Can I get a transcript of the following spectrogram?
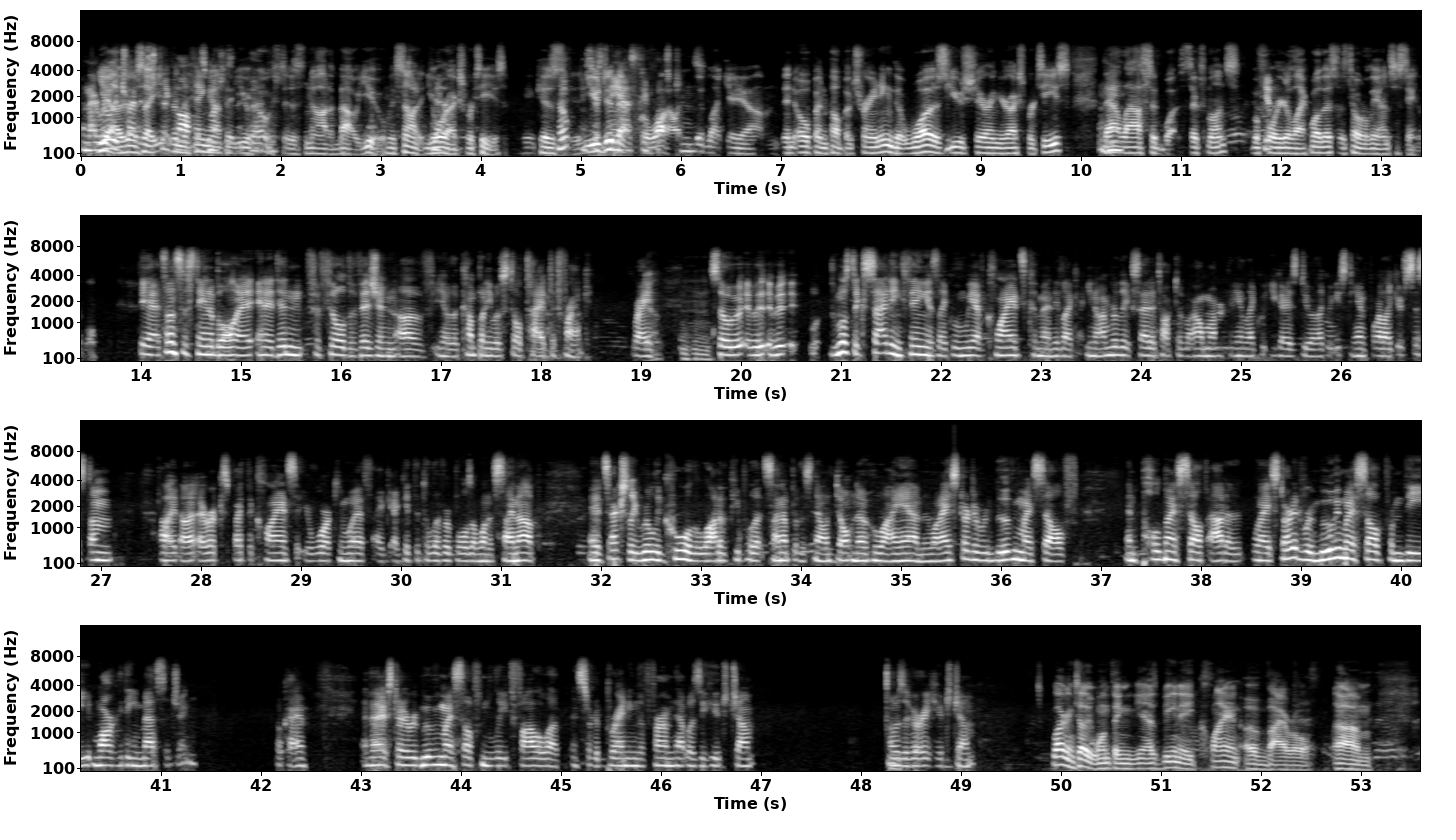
And I yeah, really I was try to say, even the hangout that you could. host is not about you. It's not your Yeah. expertise because Nope, you did that for a while. questions. You did like a um, an open public training that was you sharing your expertise. That Mhm. lasted what six months before you're like, well, this is totally unsustainable. Yeah, it's unsustainable, and it, and it didn't fulfill the vision of you know the company was still tied to Frank, right? Mhm. So it, was- it, the most exciting thing is like when we have clients come in, they're like, you know, I'm really excited to talk to Vyral marketing. I like what you guys do. I like what you stand for. I like your system. I, I respect the clients that you're working with. I, I get the deliverables. I want to sign up, and it's actually really cool. that A lot of the people that sign up with us now don't know who I am. And when I started removing myself and pulled myself out of when I started removing myself from the marketing messaging, okay, and then I started removing myself from the lead follow up and started branding the firm. That was a huge jump. That was a very huge jump. Well, I can tell you one thing. As being a client of Viral, um,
